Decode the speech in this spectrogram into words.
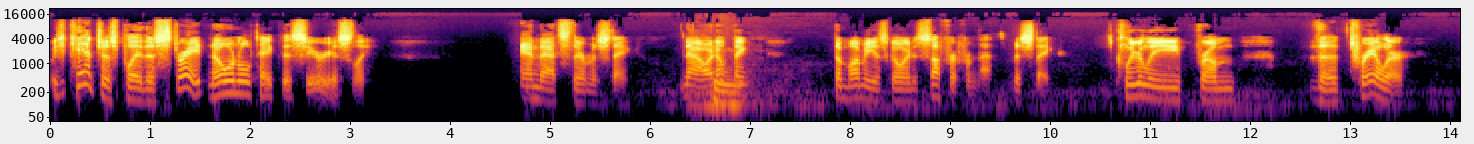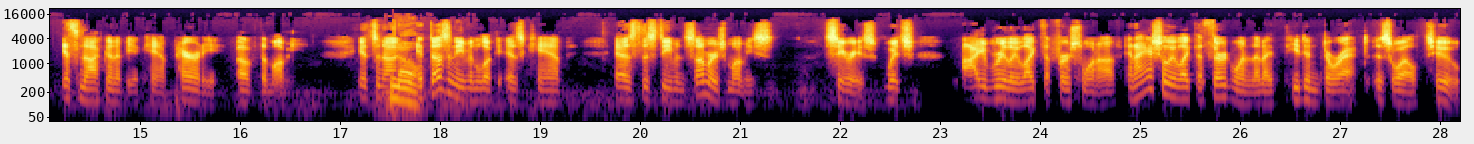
well, you can't just play this straight. No one will take this seriously. And that's their mistake. Now, I don't Hmm. think the mummy is going to suffer from that mistake. Clearly, from the trailer, it's not going to be a camp parody of the mummy. It's not, No. it doesn't even look as camp as the Stephen Sommers Mummies series, which I really like the first one of, and I actually like the third one that I, he didn't direct as well too.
